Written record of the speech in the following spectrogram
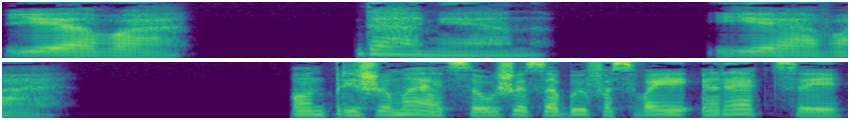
«Ева». «Дамиан». «Ева». Он прижимается, уже забыв о своей эрекции,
